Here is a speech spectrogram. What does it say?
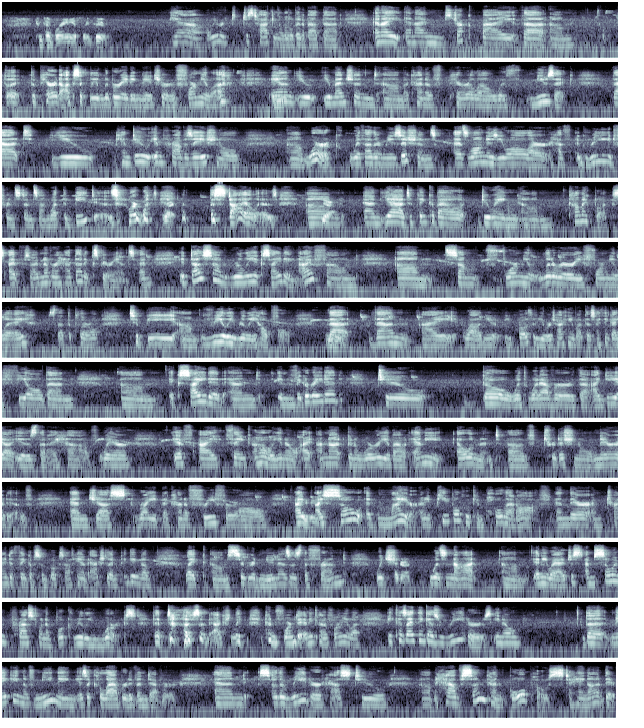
contemporaneously too. Yeah, we were t- just talking a little bit about that, and I and I'm struck by the um, the, the paradoxically liberating nature of formula. And you you mentioned um, a kind of parallel with music that you can do improvisational um, work with other musicians as long as you all are have agreed, for instance, on what the beat is or what, Right. what the style is. Um, Yeah. And yeah, to think about doing um, comic books. I've, so I've never had that experience, and it does sound really exciting. I've found um, some formula, literary formulae, is that the plural, to be um, really, really helpful. That then I, well, and you, you, both of you were talking about this. I think I feel then um, excited and invigorated to go with whatever the idea is that I have. Where if I think, oh, you know, I, I'm not going to worry about any element of traditional narrative and just write a kind of free for all. I, Mhm. I so admire, I mean, people who can pull that off. And there, I'm trying to think of some books offhand. Actually, I'm thinking of like um, Sigrid Nunez's The Friend, which Okay. was not um, anyway i just i'm so impressed when a book really works that doesn't actually conform to any kind of formula because i think as readers you know the making of meaning is a collaborative endeavor and so the reader has to um, have some kind of goalposts to hang on there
